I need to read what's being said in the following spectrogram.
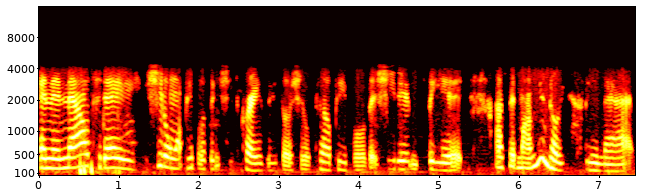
And then now today, she don't want people to think she's crazy, so she'll tell people that she didn't see it. I said, "Mom, you know you've seen that,"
